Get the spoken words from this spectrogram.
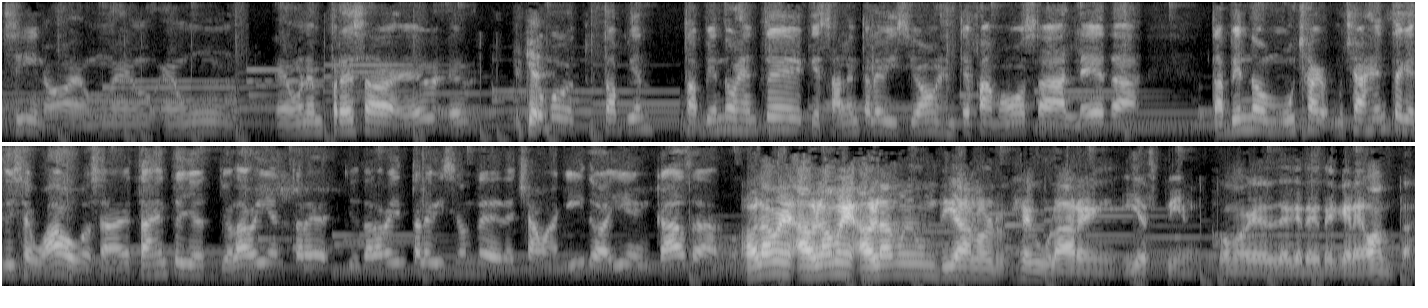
sí, no, es, un- es un- es un- es una empresa, es, es- Es que- como tú estás viendo, estás viendo gente que sale en televisión, gente famosa, atletas, estás viendo mucha mucha gente que tú dices, wow, o sea, esta gente yo, yo la veía en tele- yo la veía en televisión de, de chamaquito ahí en casa. Háblame, háblame, háblame de un día no regular en ESPN, como que de que te, te- que levantas.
